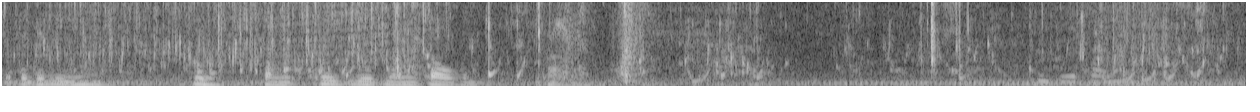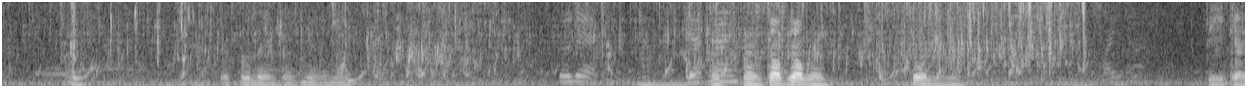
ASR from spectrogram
จะเป็นได้มีสองที่ยุคมันเก่ากันทางตัวไหนแบบนี้นะตัวแดกเดี๋ยวให้ชอบชอบเลยส่วนไหน งไปอะตีไก่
